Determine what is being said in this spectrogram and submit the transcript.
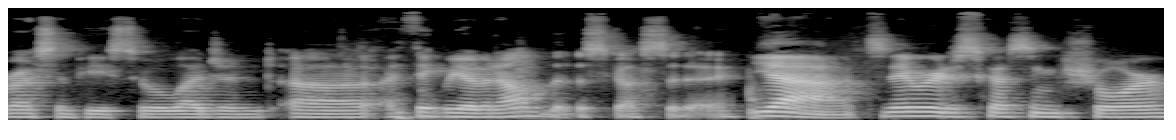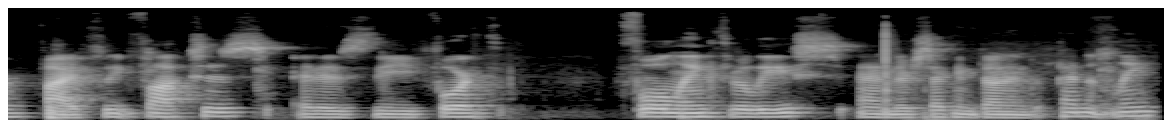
rest in peace to a legend. Uh, I think we have an album to discuss today. Yeah, today we're discussing Shore by Fleet Foxes. It is the fourth full length release and their second done independently.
